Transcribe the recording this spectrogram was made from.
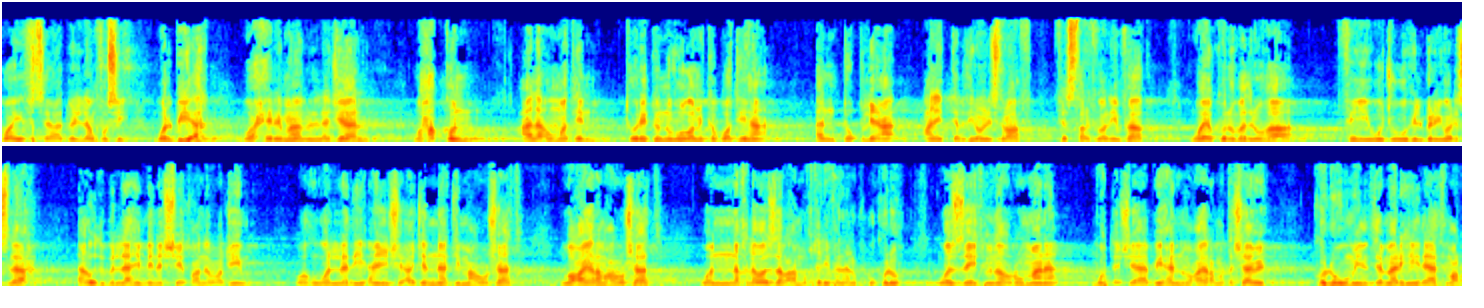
وإفساد للأنفس والبيئة وحرمان للأجيال. وحق على أمة تريد النهوض من كبوتها أن تقلع عن التبذير والإسراف في الصرف والإنفاق ويكون بذلها في وجوه البر والإصلاح. أعوذ بالله من الشيطان الرجيم. وهو الذي أنشأ جنات معروشات وغير معروشات والنخل والزرع مختلفا أكله والزيتون والرمان متشابها وغير متشابه. كلوا من ثمره إذا أثمر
